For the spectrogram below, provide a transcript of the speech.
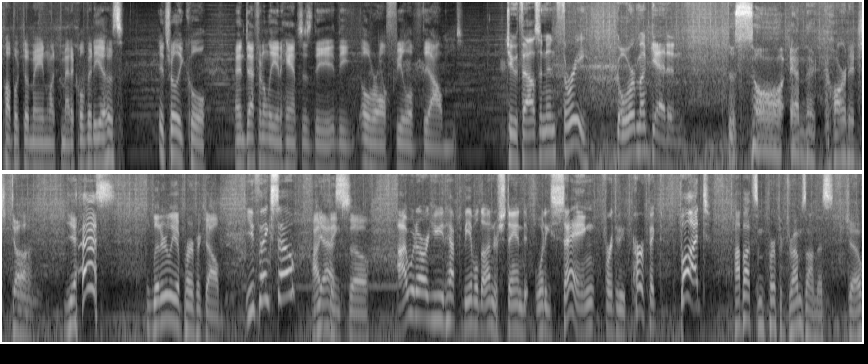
public domain, like medical videos. It's really cool and definitely enhances the the overall feel of the albums. 2003, Goremageddon. The saw and the carnage done. Yes. Literally a perfect album. You think so? I Yes. think so. I would argue you'd have to be able to understand what he's saying for it to be perfect, but How about some perfect drums on this, Joe?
